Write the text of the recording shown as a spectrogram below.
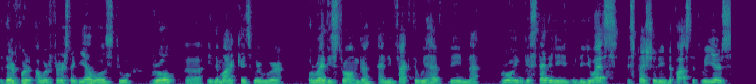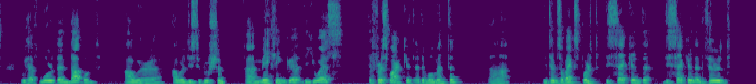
therefore, our first idea was to grow uh, in the markets where we were already strong. And in fact, we have been uh, growing steadily in the US, especially in the past three years. We have more than doubled our, uh, our distribution, uh, making uh, the US the first market at the moment in terms of export. The second, the second and third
